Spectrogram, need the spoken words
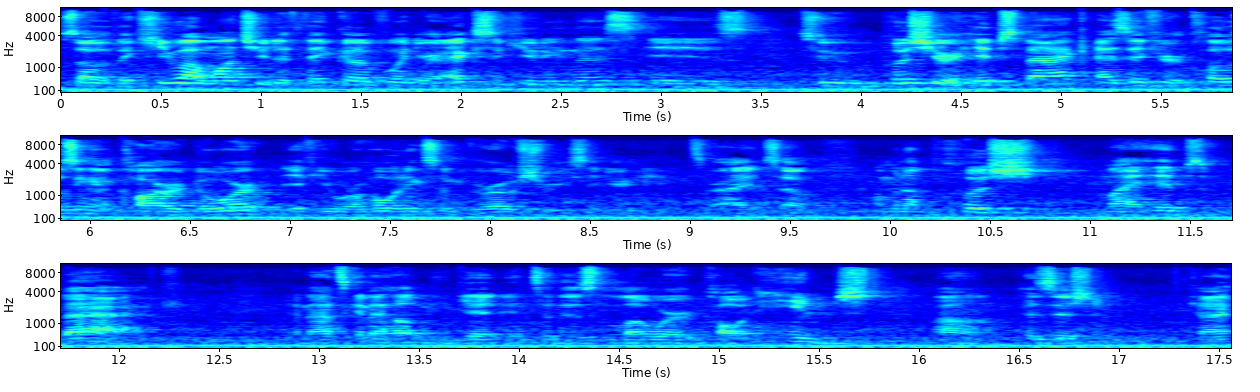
So the cue I want you to think of when you're executing this is to push your hips back as if you're closing a car door if you were holding some groceries in your hands, right? So I'm gonna push my hips back, and that's gonna help me get into this lower called hinged um, position, okay?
